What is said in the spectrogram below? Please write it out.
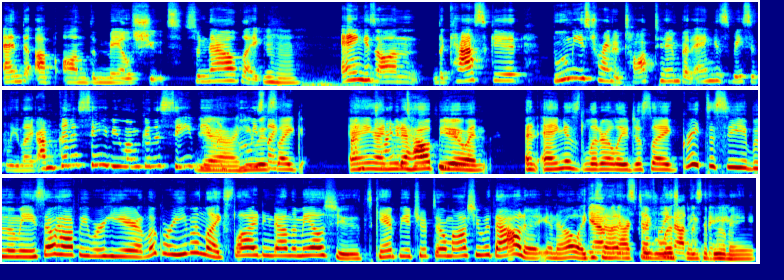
end up on the mail chutes. So now like Mm-hmm. Aang is on the casket. Bumi is trying to talk to him, but Aang is basically like, "I'm gonna save you. I'm gonna save you." Yeah, and he was like, "I'm Aang, I need to help you. you." And and Aang is literally just like, great to see you, Bumi. So happy we're here. Look, we're even like sliding down the mail chutes. Can't be a trip to Omashu without it, you know? Like he's Yeah, not but actually definitely not listening to. Bumi.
